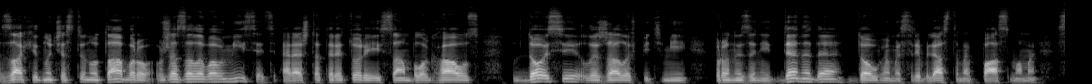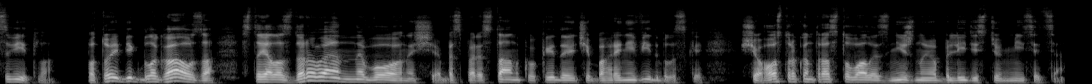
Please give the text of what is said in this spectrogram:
Західну частину табору вже заливав місяць, а решта території і сам блокгаус досі лежали в пітьмі, пронизані де-не-де довгими сріблястими пасмами світла. По той бік блокгауза стояло здоровенне вогнище, без перестанку кидаючи багряні відблиски, що гостро контрастували з ніжною блідістю місяця.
